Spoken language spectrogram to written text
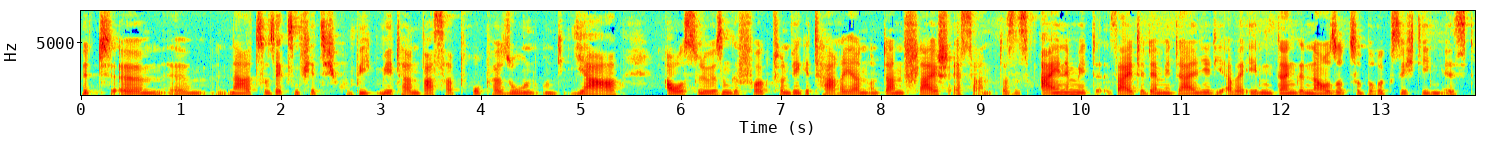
mit ähm, ähm, nahezu 46 Kubikmetern Wasser pro Person und Jahr auslösen, gefolgt von Vegetariern und dann Fleischessern. Das ist eine Seite der Medaille, die aber eben dann genauso zu berücksichtigen ist,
